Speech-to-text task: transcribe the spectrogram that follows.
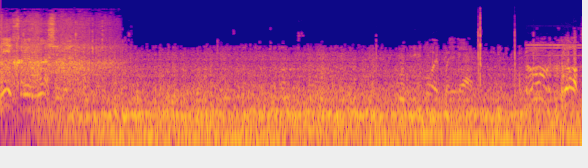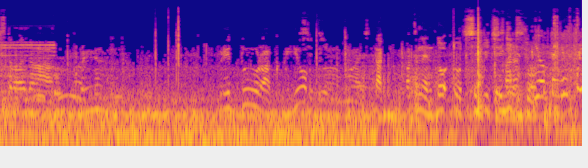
Ни хрена себе. Ой, блядь. Ёбственно. Придурок. Ёб твою мать. Так, пацаны, до, тут сидите. Сидите тут. Ёпта, ёпта.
